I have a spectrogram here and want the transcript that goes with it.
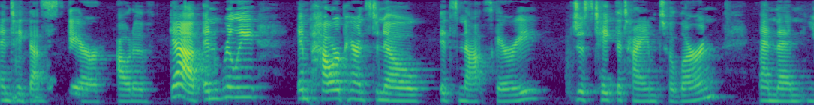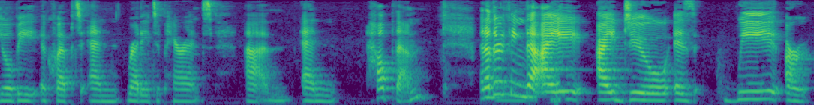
and take that mm-hmm. scare out of Gabb and really empower parents to know it's not scary. Just take the time to learn and then you'll be equipped and ready to parent um, and help them. Another thing that I I do is we are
